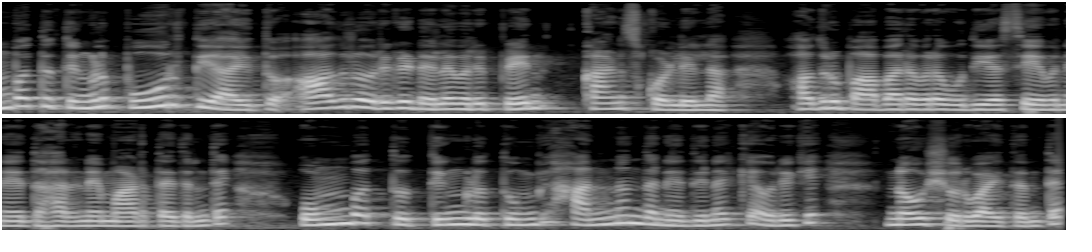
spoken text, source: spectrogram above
ಒಂಬತ್ತು ತಿಂಗಳು ಪೂರ್ತಿ ಆಯಿತು. ಆದರೂ ಅವರಿಗೆ ಡೆಲಿವರಿ ಪೇನ್ ಕಾಣಿಸ್ಕೊಳ್ಳಿಲ್ಲ. ಆದರೂ ಬಾಬಾರವರ ಉದಯ ಸೇವನೆ ಧಾರಣೆ ಮಾಡ್ತಾ ಇದ್ರಂತೆ. ಒಂಬತ್ತು ತಿಂಗಳು ತುಂಬಿ ಹನ್ನೊಂದನೇ ದಿನಕ್ಕೆ ಅವರಿಗೆ ನೋವು ಶುರುವಾಯಿತಂತೆ.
